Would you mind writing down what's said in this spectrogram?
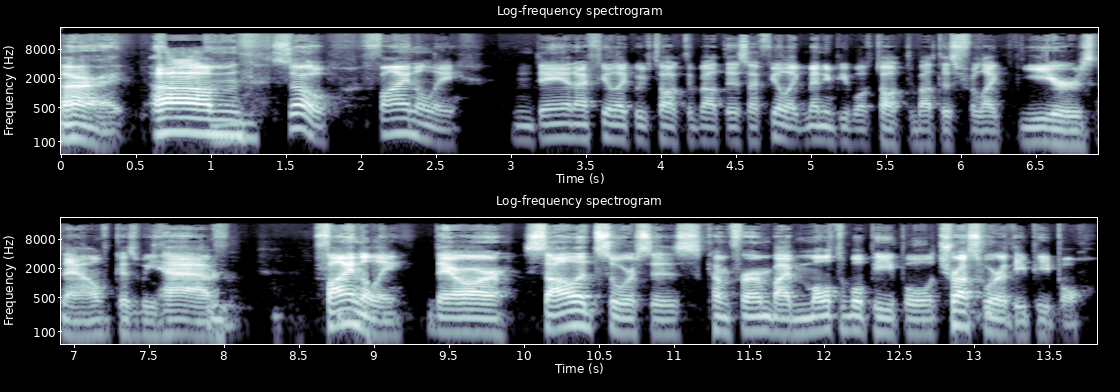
All right. Um so finally Dan, I feel like we've talked about this. I feel like many people have talked about this for like years now because we have. Finally, there are solid sources confirmed by multiple people, trustworthy people,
